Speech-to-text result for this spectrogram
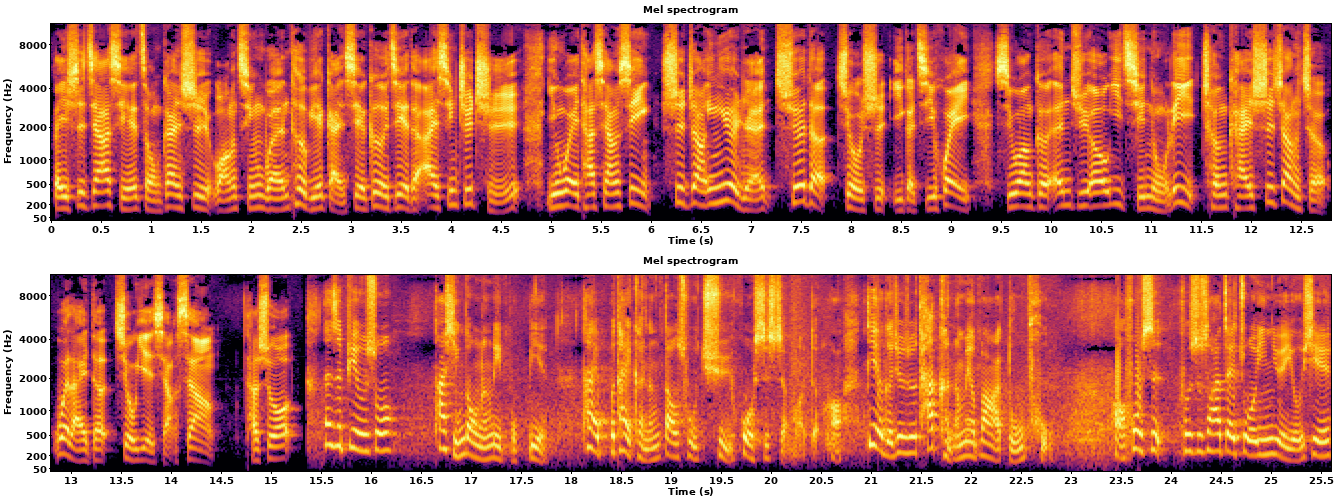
北市家协。总干事王晴文特别感谢各界的爱心支持，因为他相信视障音乐人缺的就是一个机会，希望各 NGO 一起努力，撑开视障者未来的就业想象。他说：“但是，譬如说，他行动能力不便，他也不太可能到处去或是什么的。哈，第二个就是他可能没有办法读谱，好，或是或是说他在做音乐有一些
